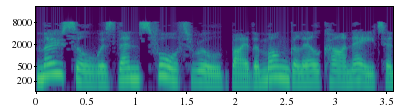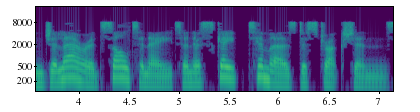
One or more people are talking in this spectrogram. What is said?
Mosul was thenceforth ruled by the Mongol Ilkhanate and Jalayirid Sultanate and escaped Timur's destructions.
